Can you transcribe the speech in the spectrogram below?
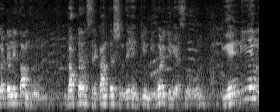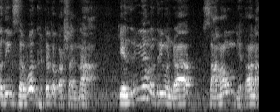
गटनेता म्हणून डॉक्टर श्रीकांत शिंदे यांची निवड केली असून एन डी मधील सर्व घटक पक्षांना केंद्रीय मंत्रिमंडळात सामावून घेताना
